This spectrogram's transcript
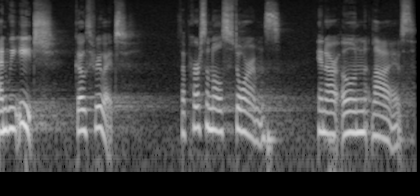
And we each go through it the personal storms in our own lives,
